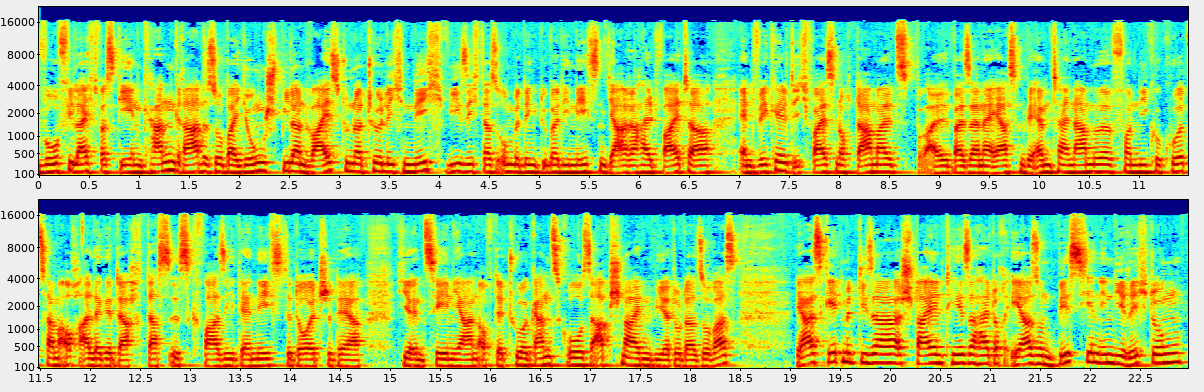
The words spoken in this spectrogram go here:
wo vielleicht was gehen kann. Gerade so bei jungen Spielern weißt du natürlich nicht, wie sich das unbedingt über die nächsten Jahre halt weiterentwickelt. Ich weiß noch damals bei, bei seiner ersten WM-Teilnahme von Nico Kurz haben auch alle gedacht, das ist quasi der nächste Deutsche, der hier in zehn Jahren auf der Tour ganz groß abschneiden wird oder sowas. Ja, es geht mit dieser steilen These halt auch eher so ein bisschen in die Richtung,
